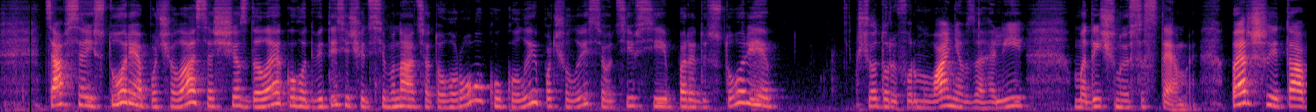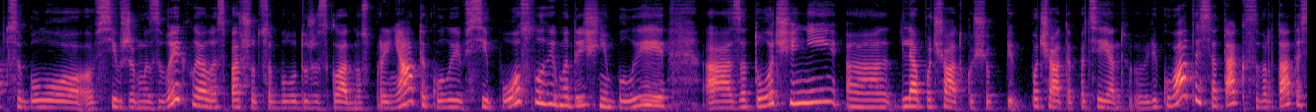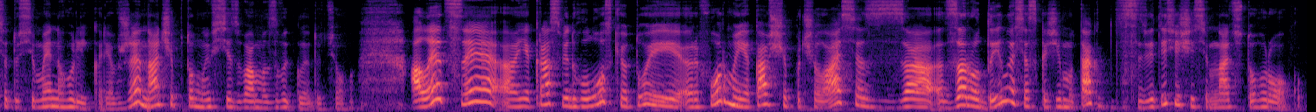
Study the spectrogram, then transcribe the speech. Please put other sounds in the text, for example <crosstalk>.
Ця вся історія почалася ще з далекого 2017 року, коли почалися оці всі передісторії щодо реформування взагалі медичної системи. Перший етап це було всі вже ми звикли, але спершу це було дуже складно сприйняти, коли всі послуги медичні були а, заточені а, для початку, щоб почати пацієнт лікуватися, так звертатися до сімейного лікаря. Вже, начебто, ми всі з вами звикли до цього. Але це а, якраз відголоски отої реформи, яка ще почалася за, зародилася, скажімо так, з 2017 року.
